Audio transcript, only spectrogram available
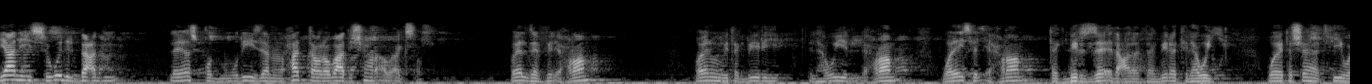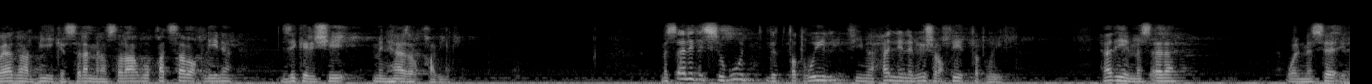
يعني السجود البعدي لا يسقط بمضي زمن حتى ولو بعد شهر أو أكثر. ويلزم في الإحرام وينوي بتكبيره الهوي للإحرام وليس الإحرام تكبير زائد على تكبيرة الهوي. ويتشهد فيه ويجهر به كالسلام من الصلاة وقد سبق لنا ذكر شيء من هذا القبيل. مسألة السجود للتطويل في محل لم يشرع فيه التطويل. هذه المسألة والمسائل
